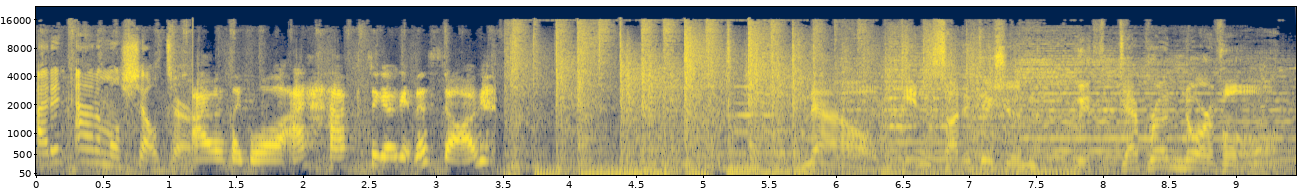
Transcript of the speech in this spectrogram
at an animal shelter. I was like, well, I have to go get this dog. Now, Inside Edition with Deborah Norville.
